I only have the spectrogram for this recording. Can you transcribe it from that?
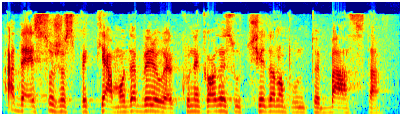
adesso ci aspettiamo davvero che alcune cose succedano punto e basta.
